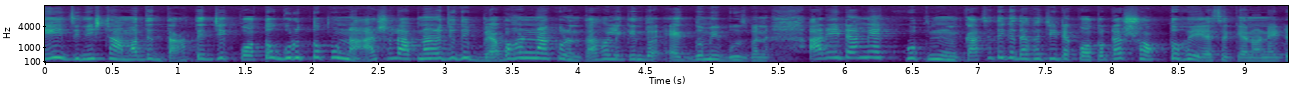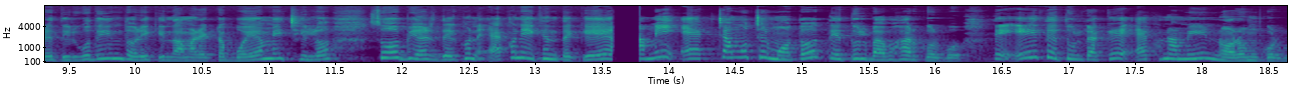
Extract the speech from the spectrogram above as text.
এই জিনিসটা আমাদের দাঁতের যে কত গুরুত্বপূর্ণ, আসলে আপনারা যদি ব্যবহার না করেন, তাহলে কিন্তু একদমই বুঝবেন না। আর এটা আমি খুব কাছে থেকে দেখাচ্ছি, এটা কতটা শক্ত হয়ে আছে কেননা, এটা দীর্ঘদিন ধরে কিন্তু আমার একটা বয়ামই ছিল। সো বিয়ার্স দেখুন এখন এখান থেকে আমি এক চামচের মতো তেঁতুল ব্যবহার করব। তো এই তেঁতুলটাকে এখন আমি নরম করব।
